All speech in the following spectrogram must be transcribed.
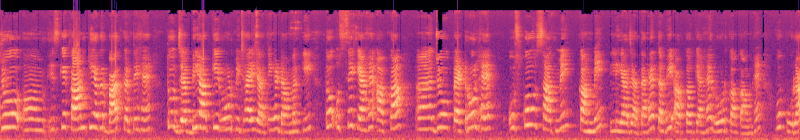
जो इसके काम की अगर बात करते हैं तो जब भी आपकी रोड बिछाई जाती है डामर की तो उससे क्या है आपका जो पेट्रोल है, उसको साथ में काम में लिया जाता है, तभी आपका क्या है, रोड का काम है, वो पूरा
